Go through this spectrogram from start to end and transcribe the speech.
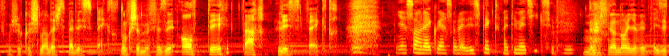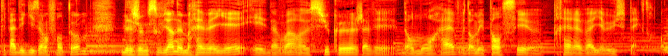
faut que je cauchemardais, je sais pas, des spectres. Donc je me faisais hanter par les spectres. Il ressemble à quoi? Il ressemble à des spectres mathématiques c'était- Non, non, non, il y avait pas, ils n'étaient pas déguisés en fantômes, mais je me souviens de me réveiller et d'avoir euh, su que j'avais dans mon rêve ou dans mes pensées euh, pré-réveil, il y avait eu spectre. Quoi.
